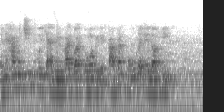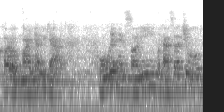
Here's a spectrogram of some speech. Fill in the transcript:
یعنی همون چیزی بود که از این بعد باید به ما بگه. قبلا حقوق الهی کار رو معین می‌کرد. حقوق انسانی متأثر چی بود؟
